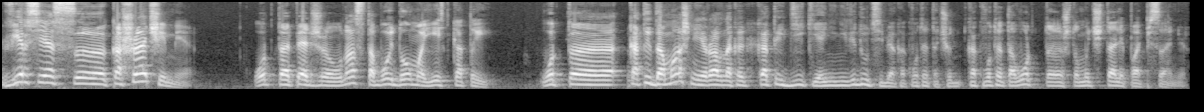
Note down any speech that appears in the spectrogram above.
Версия с э, кошачьими, вот опять же, у нас с тобой дома есть коты. Вот э, коты домашние, равно как и коты дикие, они не ведут себя как вот это, как вот это вот, э, что мы читали по описанию.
